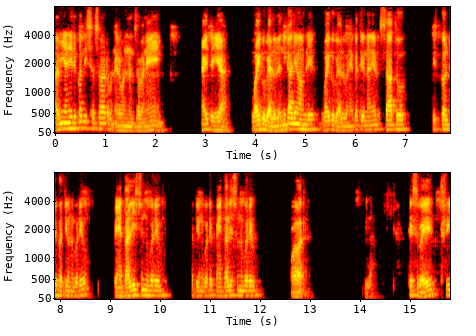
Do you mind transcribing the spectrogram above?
अब यहाँनिर कति छ सर भनेर भन्नुहुन्छ भने है त यहाँ वाईको भ्यालु त निकाल्यौँ हामीले। वाईको भ्यालु भनेको कति नानीहरू सात। हो इक्वल टु कति हुनु पऱ्यो पैँतालिस हुनु पऱ्यो कति हुनु पऱ्यो पैँतालिस हुनु पऱ्यो अर ल। त्यसो भए थ्री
